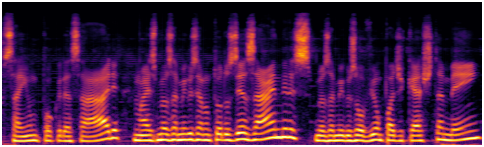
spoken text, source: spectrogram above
sair um pouco dessa área, mas meus amigos eram todos designers, meus amigos ouviam podcast também,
